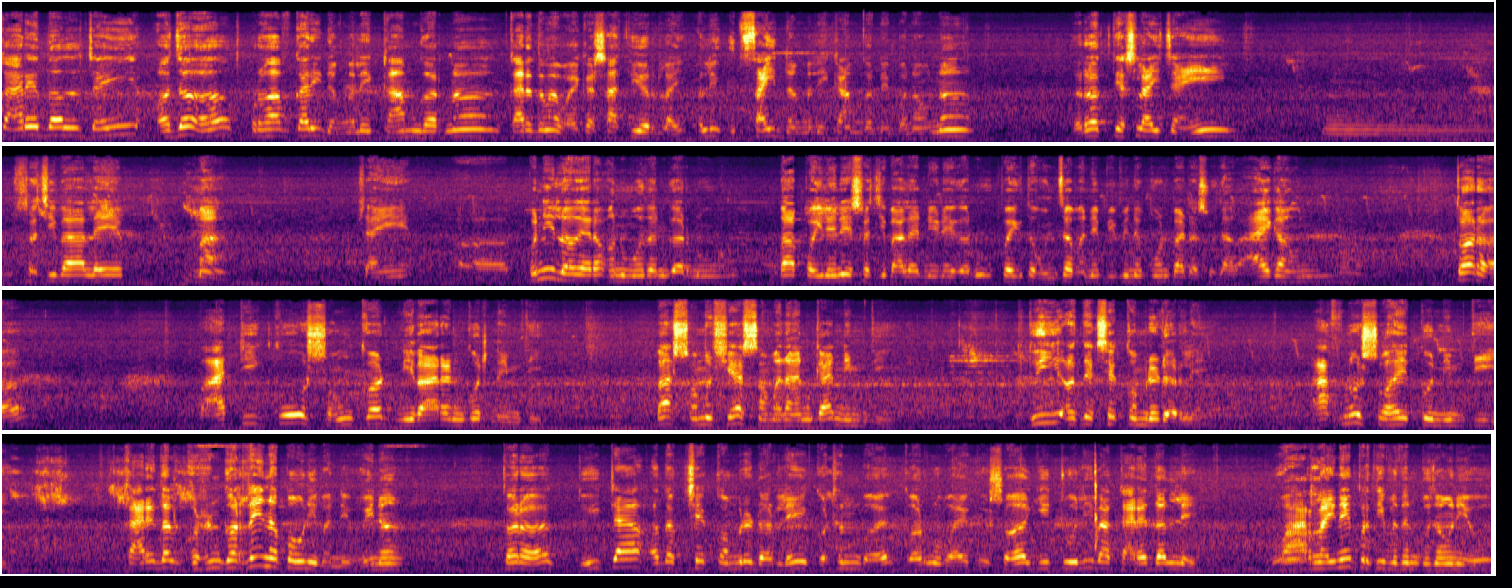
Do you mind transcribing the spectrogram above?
कार्यदल चाहिँ अझ प्रभावकारी ढङ्गले काम गर्न कार्यदलमा भएका साथीहरूलाई अलिक उत्साहित ढङ्गले काम गर्ने बनाउन र त्यसलाई चाहिँ सचिवालयमा चाहिँ पनि लगेर अनुमोदन गर्नु वा पहिले नै सचिवालय निर्णय गर्नु उपयुक्त हुन्छ भन्ने विभिन्न कोणबाट सुझाव आएका हुन्। तर पार्टीको सङ्कट निवारणको निम्ति वा समस्या समाधानका निम्ति दुई अध्यक्ष कमरेडहरूले आफ्नो सहयोगको निम्ति कार्यदल गठन गर्नै नपाउने भन्ने होइन तर दुईवटा अध्यक्ष कमरेडहरूले गठन भए गर्नुभएको सहयोगी टोली वा कार्यदलले उहाँहरूलाई नै प्रतिवेदन बुझाउने हो।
